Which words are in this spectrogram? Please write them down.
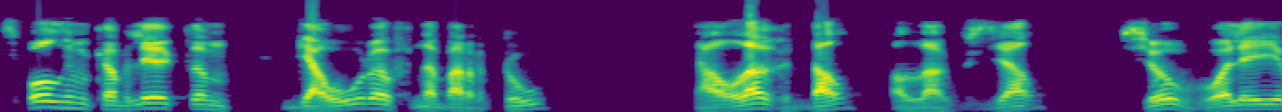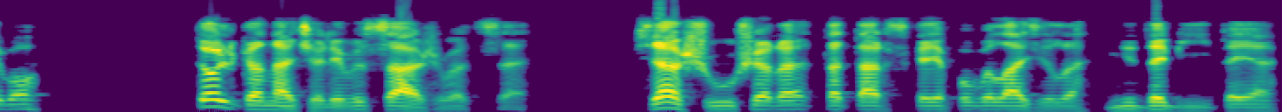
с полным комплектом гяуров на борту. Аллах дал, Аллах взял, все воля его. Только начали высаживаться, вся шушера татарская повылазила, недобитая,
